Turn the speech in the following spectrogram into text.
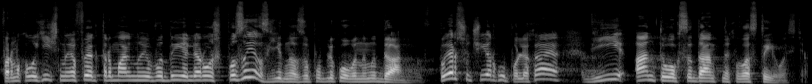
Фармакологічний ефект термальної води Ля Рош-Позе, згідно з опублікованими даними, в першу чергу полягає в її антиоксидантних властивостях.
